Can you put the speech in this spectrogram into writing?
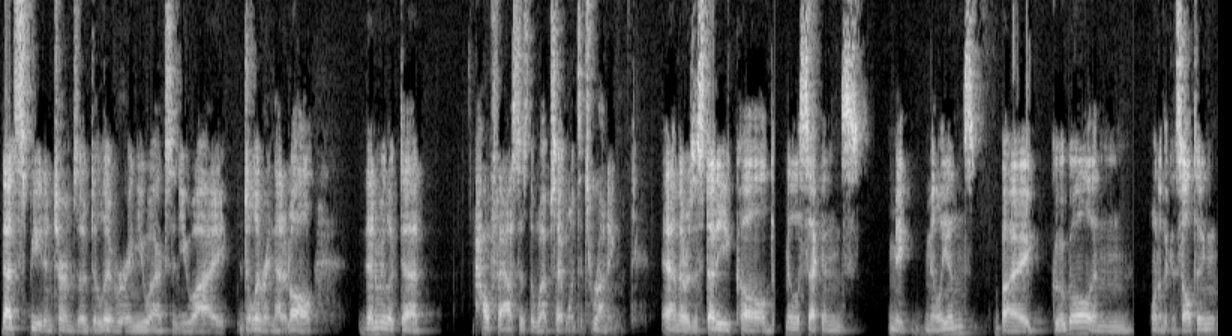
that speed in terms of delivering UX and UI, delivering that at all. Then we looked at how fast is the website once it's running. And there was a study called Milliseconds make millions by Google and one of the consulting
